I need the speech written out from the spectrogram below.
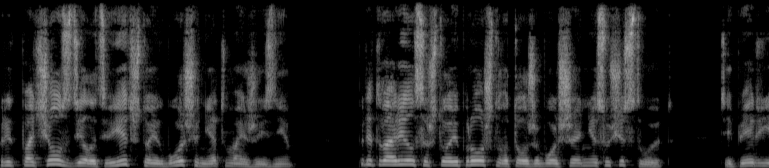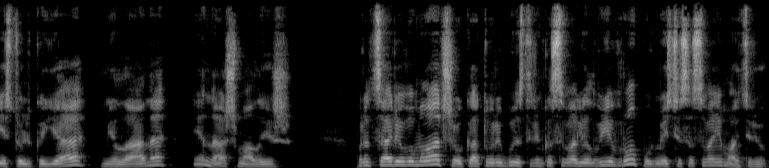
Предпочел сделать вид, что их больше нет в моей жизни. Притворился, что и прошлого тоже больше не существует. Теперь есть только я, Милана и наш малыш. Про Царева-младшего, который быстренько свалил в Европу вместе со своей матерью,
